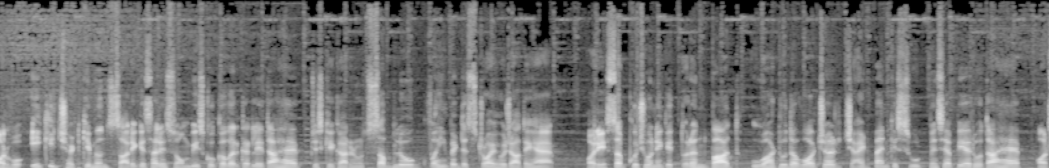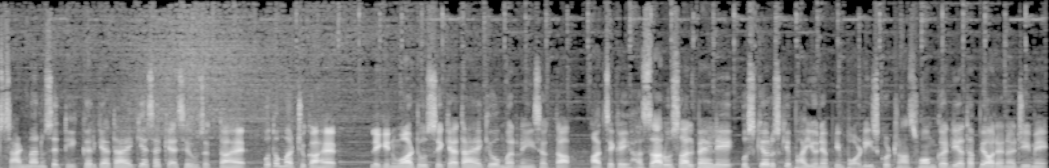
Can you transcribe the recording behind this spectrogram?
और वो एक ही झटके में उन सारे के सारे जॉम्बीज को कवर कर लेता है, जिसके कारण वो सब लोग वहीं पे डिस्ट्रॉय हो जाते हैं। और ये सब कुछ होने के तुरंत बाद Uatu the watcher giant man के सूट में से अपेयर होता है और सैंडमैन उसे देखकर कहता है कि ऐसा कैसे हो सकता है, वो तो मर चुका है। लेकिन वाटू उससे कहता है कि वो मर नहीं सकता। आज से कई हज़ारों साल पहले उसके और उसके भाइयों ने अपनी बॉडीज को ट्रांसफॉर्म कर लिया था प्योर एनर्जी में।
